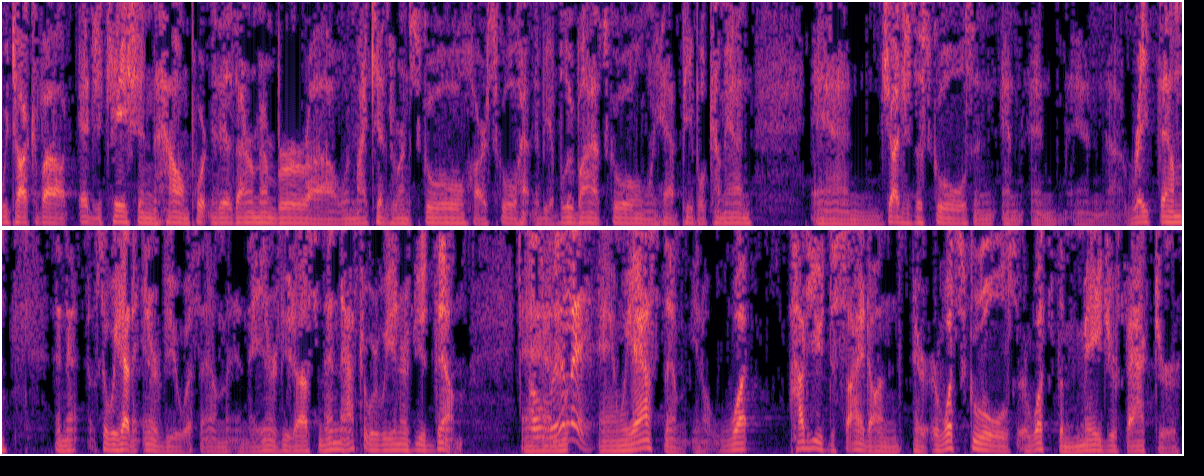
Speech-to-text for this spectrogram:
we talk about education, how important it is. I remember uh, when my kids were in school, our school happened to be a bluebonnet school, and we had people come in and judge the schools and and and, and uh, rate them. And that, so we had an interview with them, and they interviewed us, and then afterward we interviewed them. And, Oh, really? And we asked them, you know, what, how do you decide on, or, or what schools, or what's the major factor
